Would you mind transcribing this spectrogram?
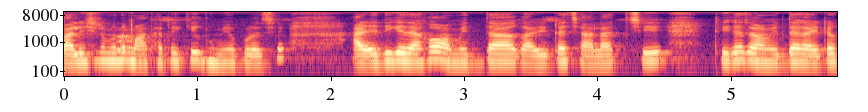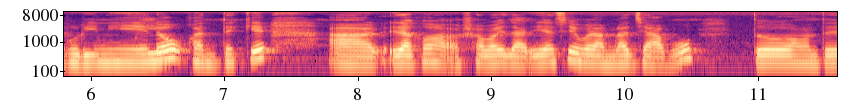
বালিশের মধ্যে মাথা ঠেকে ঘুমিয়ে পড়েছে। আর এদিকে দেখো অমিতদা গাড়িটা চালাচ্ছে, ঠিক আছে? অমিতদা গাড়িটা ঘুরিয়ে নিয়ে এলো ওখান থেকে। আর দেখো, সবাই দাঁড়িয়ে আছে, এবার আমরা যাব। তো আমাদের,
